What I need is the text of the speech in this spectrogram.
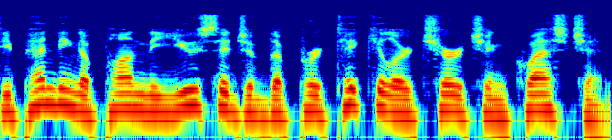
depending upon the usage of the particular church in question.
